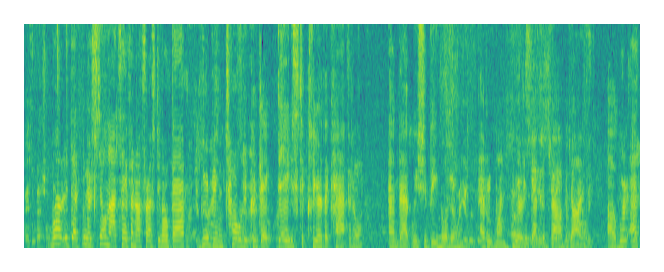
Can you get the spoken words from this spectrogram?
Very special. well, that we're still not safe enough for us to go back. We're being told it could take days to clear the Capitol and that we should be moving everyone here to get the job done. Uh, we're at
